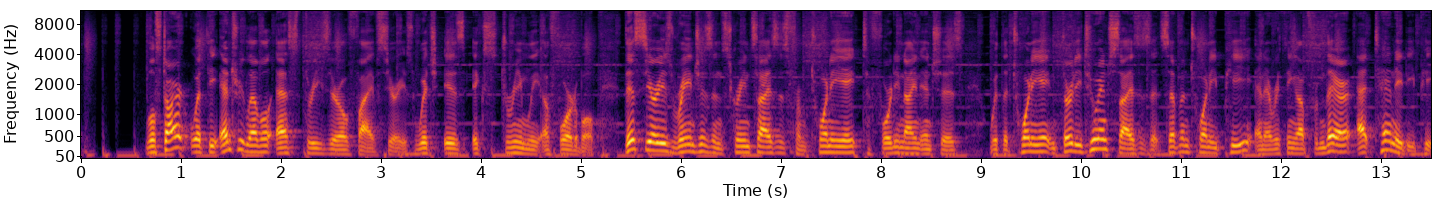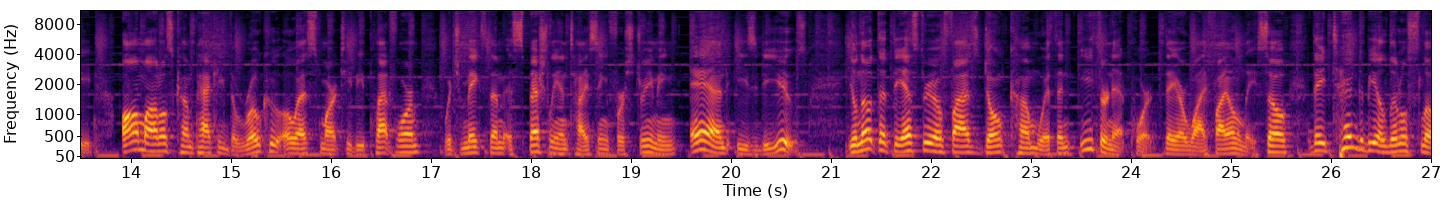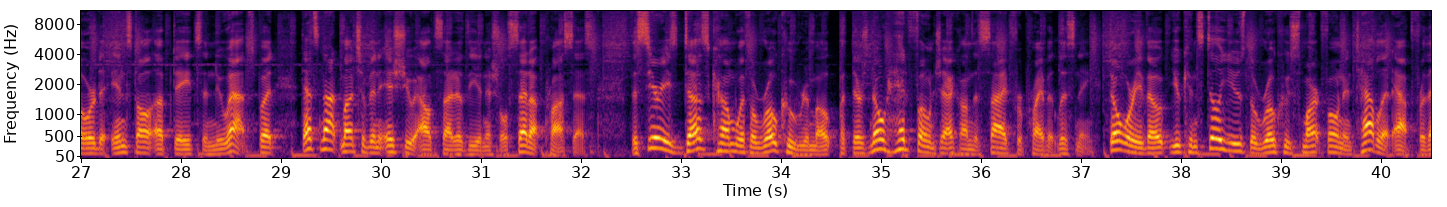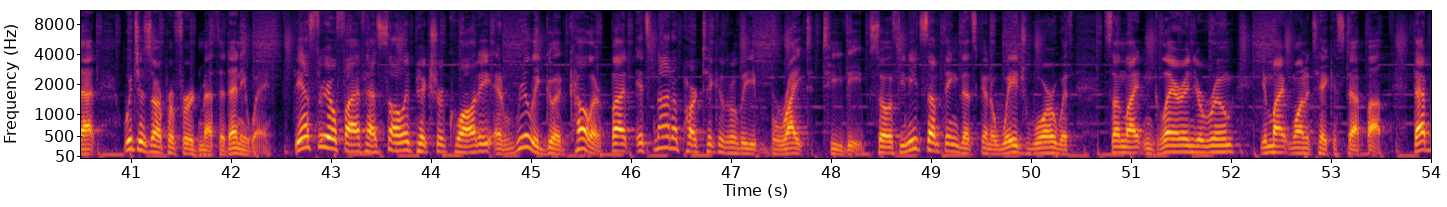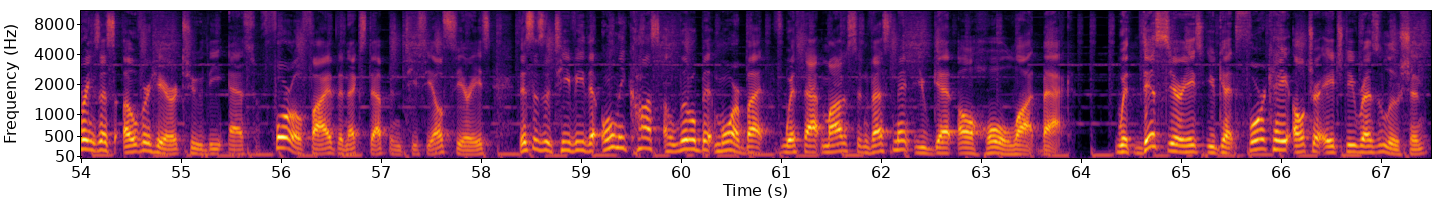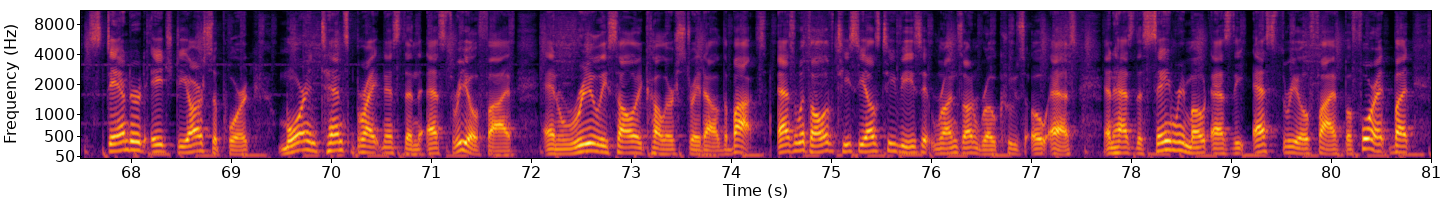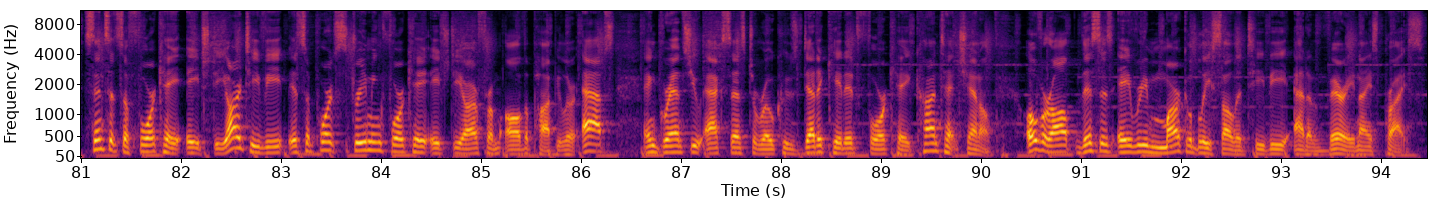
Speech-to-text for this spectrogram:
We'll start with the entry-level S305 series, which is extremely affordable. This series ranges in screen sizes from 28 to 49 inches, with the 28 and 32 inch sizes at 720p and everything up from there at 1080p. All models come packing the Roku OS Smart TV platform, which makes them especially enticing for streaming and easy to use. You'll note that the S305s don't come with an Ethernet port. They are Wi-Fi only, so they tend to be a little slower to install updates and new apps, but that's not much of an issue outside of the initial setup process. The series does come with a Roku remote, but there's no headphone jack on the side for private listening. Don't worry though, you can still use the Roku smartphone and tablet app for that, which is our preferred method anyway. The S305 has solid picture quality and really good color, but it's not a particularly bright TV. So if you need something that's going to wage war with sunlight and glare in your room, you might want to take a step up. That brings us over here to the S405, the next step in TCL series. This is a TV that only costs a little bit more, but with that modest investment, you get a whole lot back. With this series, you get 4K Ultra HD resolution, standard HDR support, more intense brightness than the S305, and really solid color straight out of the box. As with all of TCL's TVs, it runs on Roku's OS and has the same remote as the S305 before it, but since it's a 4K HDR TV, it supports streaming 4K HDR from all the popular apps and grants you access to Roku's dedicated 4K content channel. Overall, this is a remarkably solid TV at a very nice price.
